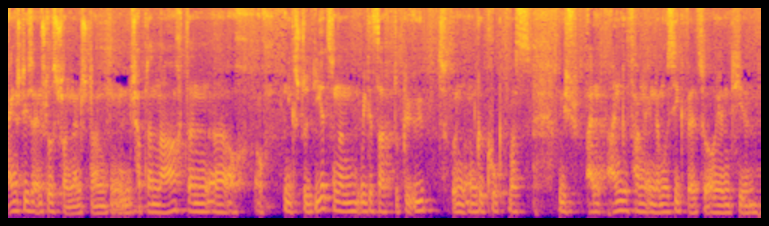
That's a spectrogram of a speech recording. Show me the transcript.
eigentlich dieser Entschluss schon entstanden. Ich habe danach dann äh, auch, auch nichts studiert, sondern wie gesagt geübt und, und geguckt, was mich an, angefangen in der Musikwelt zu orientieren.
